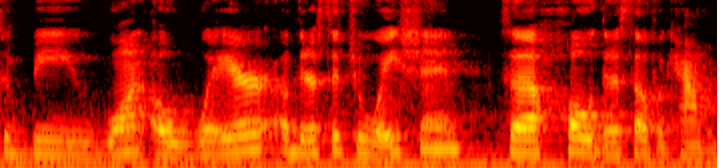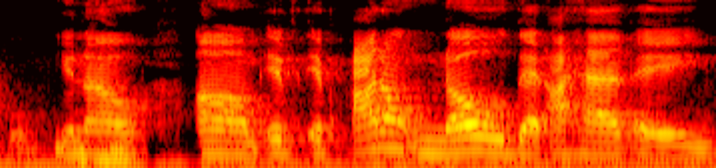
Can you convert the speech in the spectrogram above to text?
to be one aware of their situation to hold themselves accountable. You know. Mm-hmm um, if if I don't know that I have a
